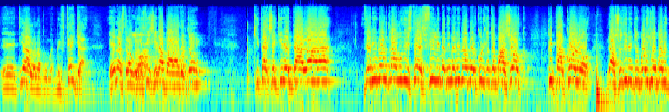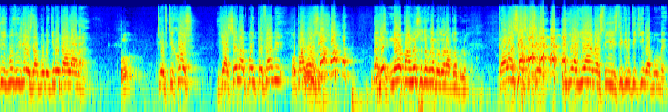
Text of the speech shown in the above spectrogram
ε, τι άλλο να πούμε, μπιφτέκια, ένας τραγουδιστής είναι απαράδεκτο. Κοίταξε κύριε Νταλάρα, δεν είναι όλοι τραγουδιστές, φίλοι με τη Μελίνα Μερκούρ και το Πασόκ, Πιπακόλο, να σου δίνει το Υπουργείο Πολιτισμού δουλειές να πούμε κύριε Νταλάρα. Και ευτυχώς για σένα που έχει πεθάνει ο Πανούσης. Εντάξει. Ναι, ο Πανούσης το βλέπω τώρα από το πουλο. Καλά σε έσκησε η Γεωργιάνα στη, στην κριτική να πούμε.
